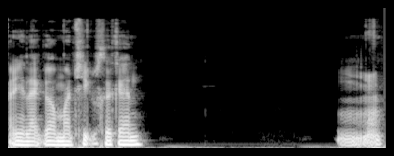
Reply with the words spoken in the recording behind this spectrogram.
Can you let go of my cheeks again? Mm.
